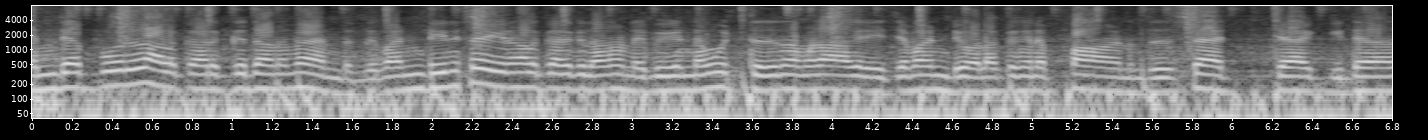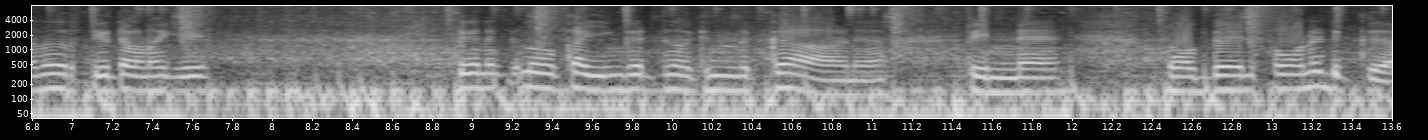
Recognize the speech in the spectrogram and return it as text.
എന്റെ പോലുള്ള ആൾക്കാർക്ക് ഇതാണ് വേണ്ടത്. വണ്ടീന് ചെയ്യുന്ന ആൾക്കാർക്ക് ഇതാണ് വേണ്ടത്. വീണ്ടും മുറ്റത്ത് നമ്മൾ ആഗ്രഹിച്ച വണ്ടികളൊക്കെ ഇങ്ങനെ പാണത് സെറ്റാക്കിയിട്ട് നിർത്തിയിട്ടോ നോക്കി. ഇങ്ങനെ കൈയും കെട്ടി നോക്കി കാണുക. പിന്നെ മൊബൈൽ ഫോൺ എടുക്കുക.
